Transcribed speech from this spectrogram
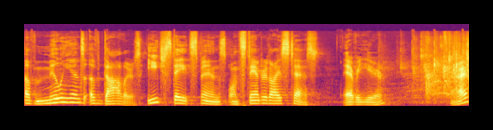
of millions of dollars each state spends on standardized tests every year. All right?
